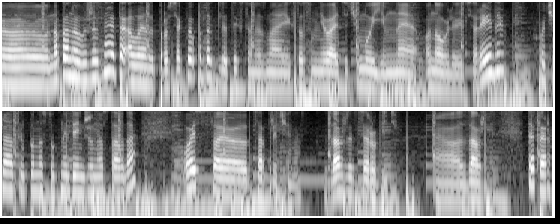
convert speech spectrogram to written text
Е, напевно, ви вже знаєте, але про всяк випадок, для тих, хто не знає і хто сумнівається, чому їм не оновлюються рейди, хоча, типу, наступний день вже настав, да? ось е, ця причина. Завжди це робіть. Е, завжди. Тепер.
